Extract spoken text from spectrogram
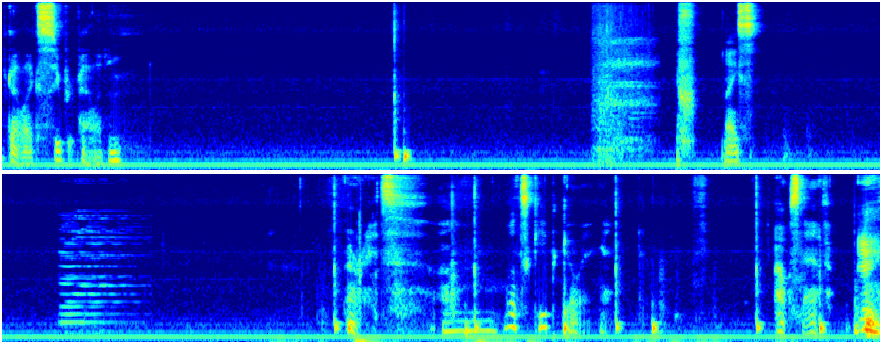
I've got like Super Paladin. nice. Let's keep going. Oh, snap. you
